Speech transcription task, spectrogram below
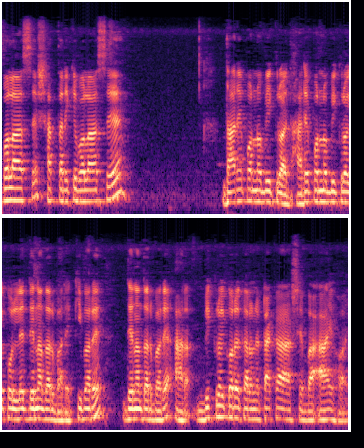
বলা আছে? সাত তারিখে বলা আছে, ধারে পণ্য বিক্রয়, ধারে পণ্য বিক্রয় করলে দেনাদার বাড়ে। কি বাড়ে? দেনাদার বাড়ে। আর বিক্রয় করার কারণে টাকা আসে বা আয় হয়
